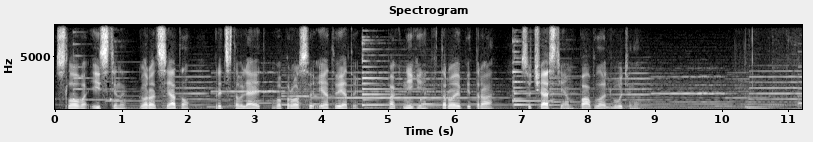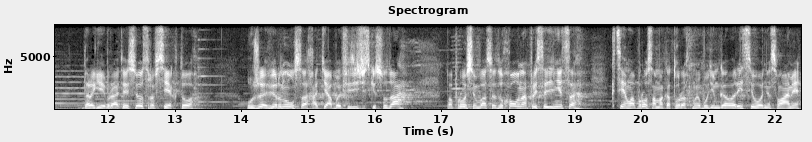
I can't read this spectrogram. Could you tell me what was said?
Слово Истины, город Сиэтл, представляет вопросы и ответы по книге 2 Петра с участием Павла Львутина. Дорогие братья и сестры, все, кто уже вернулся хотя бы физически сюда, попросим вас и духовно присоединиться к тем вопросам, о которых мы будем говорить сегодня с вами.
